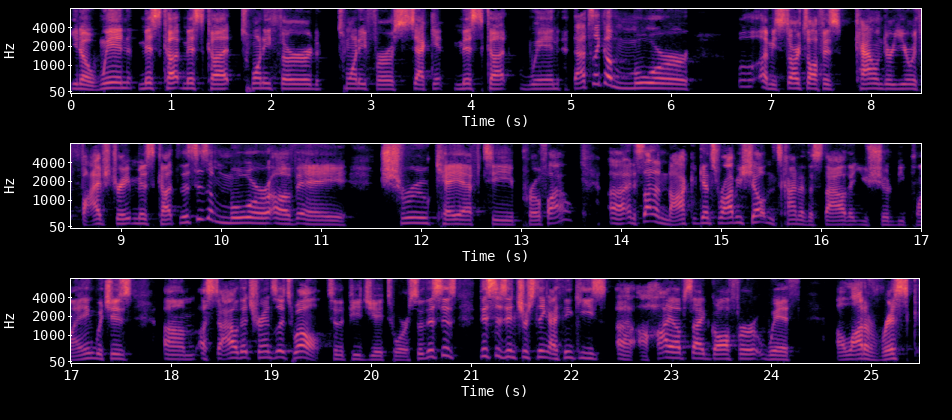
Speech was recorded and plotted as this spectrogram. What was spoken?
You know, win, miscut, miscut, 23rd, 21st, second, miscut, win. That's like a more I mean, starts off his calendar year with five straight miscuts. This is a more of a true KFT profile. Uh, and it's not a knock against Robbie Shelton. It's kind of the style that you should be playing, which is um, a style that translates well to the PGA Tour. So this is this is interesting. I think he's a, a high upside golfer with a lot of risk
